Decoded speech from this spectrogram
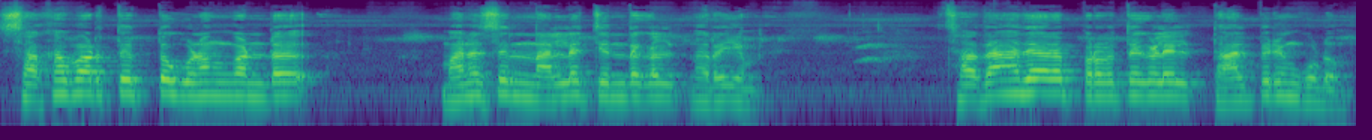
സഹവർത്തിത്വ ഗുണം കൊണ്ട് മനസ്സിൽ നല്ല ചിന്തകൾ നിറയും. സദാചാര പ്രവൃത്തികളിൽ താല്പര്യം കൂടും.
